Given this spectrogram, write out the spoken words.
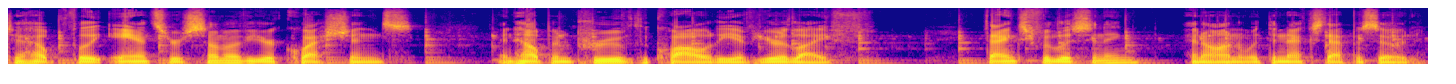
to helpfully answer some of your questions and help improve the quality of your life. Thanks for listening, and on with the next episode.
